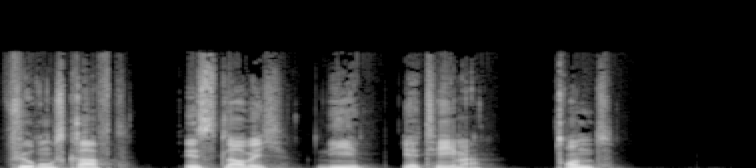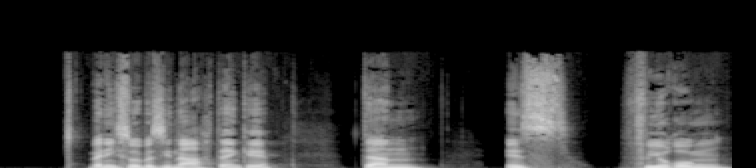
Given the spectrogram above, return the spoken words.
Führungskraft ist, glaube ich, nie ihr Thema. Und wenn ich so über sie nachdenke, dann ist Führung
